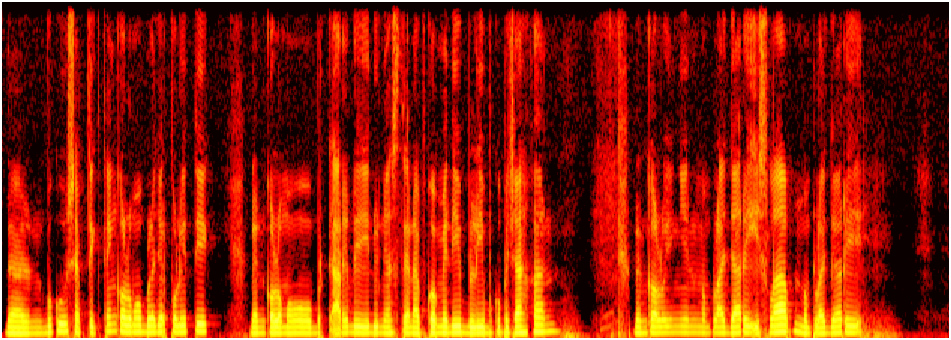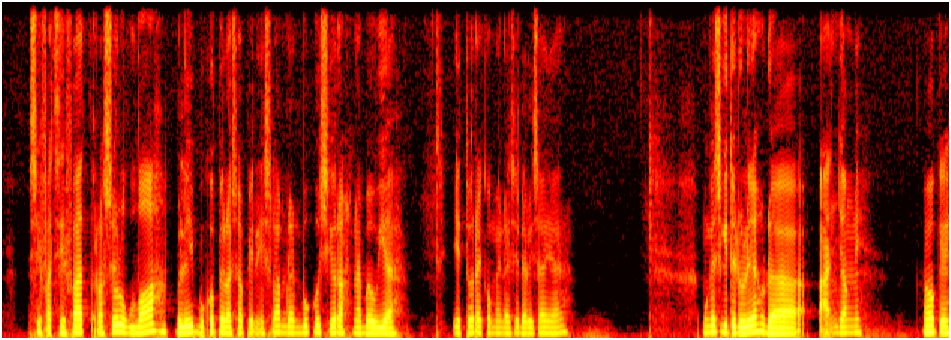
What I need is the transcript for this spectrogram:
dan buku Septic Tank kalau mau belajar politik dan kalau mau berkarir di dunia stand up comedy beli buku pecahkan. Dan kalau ingin mempelajari Islam mempelajari sifat-sifat Rasulullah beli buku filosofi Islam dan buku sirah nabawiyah. Itu rekomendasi dari saya. Mungkin segitu dulu ya udah panjang nih. Oke. Okay.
